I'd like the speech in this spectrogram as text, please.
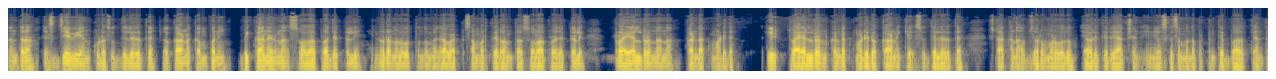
ನಂತರ ಎಸ್ ಜೆ ವಿ ಎನ್ ಕೂಡ ಸುದ್ದಿಲಿರುತ್ತೆ. ಕಾರಣ ಕಂಪನಿ ಬಿಕ್ಕಾನೇರಿನ ಸೋಲಾರ್ ಪ್ರಾಜೆಕ್ಟ್ ಅಲ್ಲಿ ಇನ್ನೂರ ನಲವತ್ತೊಂದು ಮೆಗಾವ್ಯಾಟ್ ಸಾಮರ್ಥ್ಯ ಇರುವಂತಹ ಸೋಲಾರ್ ಪ್ರಾಜೆಕ್ಟ್ ಅಲ್ಲಿ ಟ್ರಯಲ್ ರನ್ ಅನ್ನ ಕಂಡಕ್ಟ್ ಮಾಡಿದೆ. ಈ ಟ್ರಯಲ್ ರನ್ ಕಂಡಕ್ಟ್ ಮಾಡಿರೋ ಕಾರಣಕ್ಕೆ ಸುದ್ದಿಯಲ್ಲಿರುತ್ತೆ. ಸ್ಟಾಕ್ ಅನ್ನ ಅಬ್ಸರ್ವ್ ಮಾಡಬಹುದು ಯಾವ ರೀತಿ ರಿಯಾಕ್ಷನ್ ನ್ಯೂಸ್ಗೆ ಸಂಬಂಧಪಟ್ಟಂತೆ ಬರುತ್ತೆ ಅಂತ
